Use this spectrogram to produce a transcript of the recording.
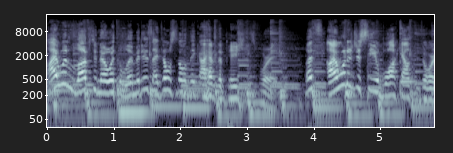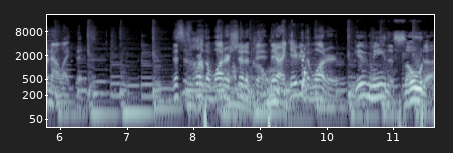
I would love to know what the limit is. I don't still think I have the patience for it. Let's. I want to just see him walk out the door now like this. This is where the water should have been. There, I gave you the water. Give me the soda.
